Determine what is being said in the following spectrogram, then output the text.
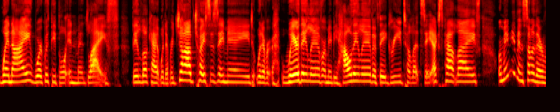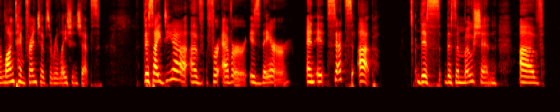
when I work with people in midlife, they look at whatever job choices they made, whatever where they live, or maybe how they live, if they agreed to, let's say, expat life, or maybe even some of their longtime friendships or relationships. This idea of forever is there, and it sets up this this emotion of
